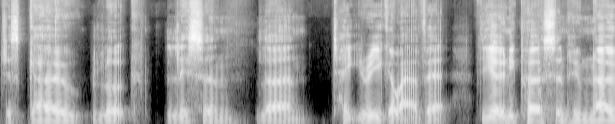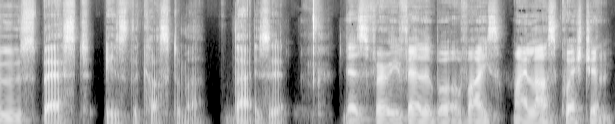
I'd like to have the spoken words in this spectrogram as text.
just go, look, listen, learn, take your ego out of it. The only person who knows best is the customer. That is it. That's very valuable advice. My last question,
